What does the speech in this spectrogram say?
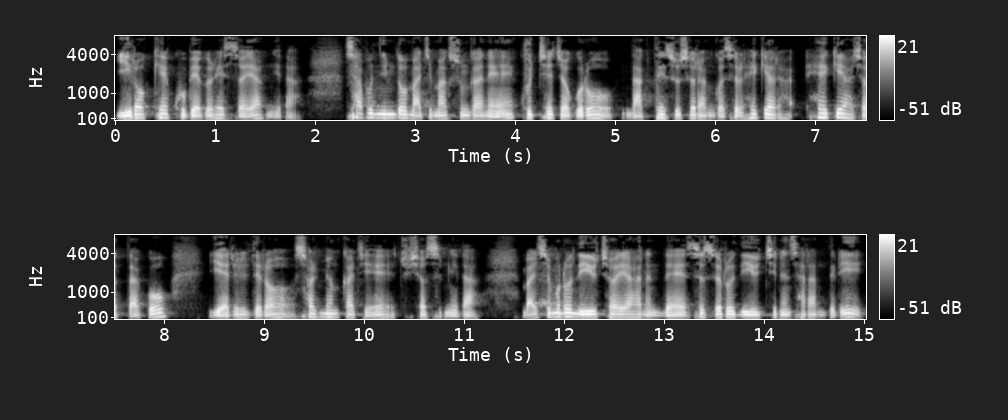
이렇게 고백을 했어야 합니다. 사부님도 마지막 순간에 구체적으로 낙태 수술한 것을 해결, 해결하셨다고 예를 들어 설명까지 해 주셨습니다. 말씀으로 뉘우쳐야 하는데 스스로 뉘우치는 사람들이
